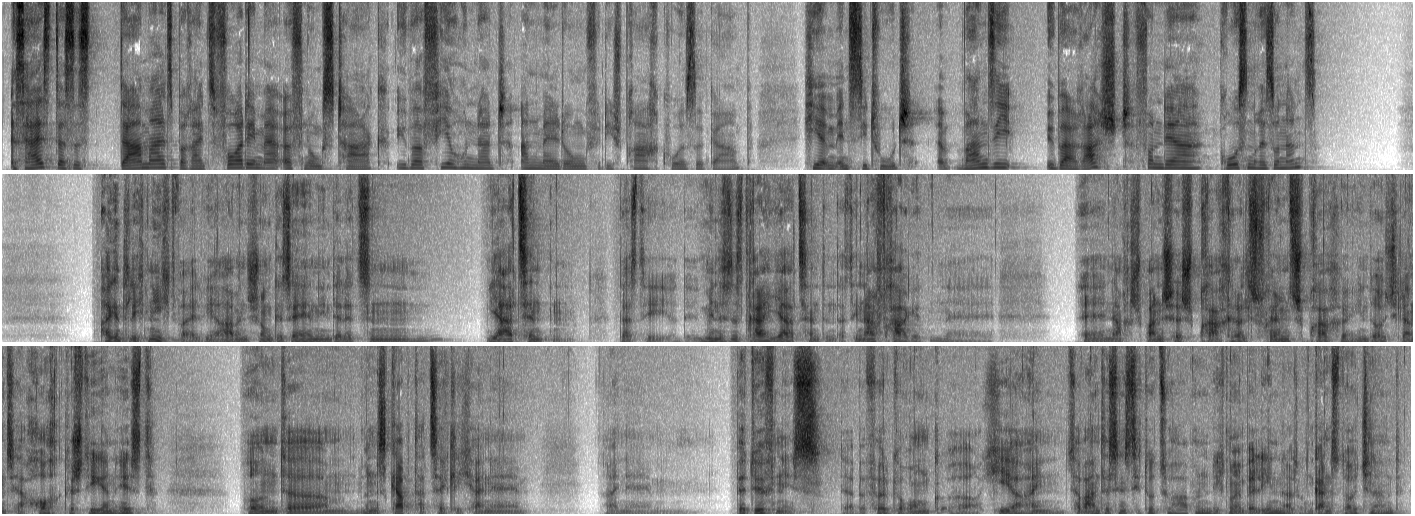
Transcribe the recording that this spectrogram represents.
Es heißt, dass es damals bereits vor dem Eröffnungstag über 400 Anmeldungen für die Sprachkurse gab, hier im Institut. Waren Sie überrascht von der großen Resonanz? Eigentlich nicht, weil wir haben schon gesehen in den letzten Jahrzehnten, dass die mindestens drei Jahrzehnten, dass die Nachfrage äh, äh nach spanischer Sprache als Fremdsprache in Deutschland sehr hoch gestiegen ist und, ähm, und es gab tatsächlich eine, eine Bedürfnis der Bevölkerung, äh, hier ein Cervantes-Institut zu haben, nicht nur in Berlin, also in ganz Deutschland.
